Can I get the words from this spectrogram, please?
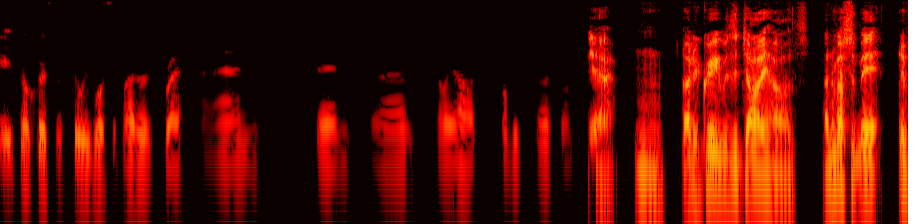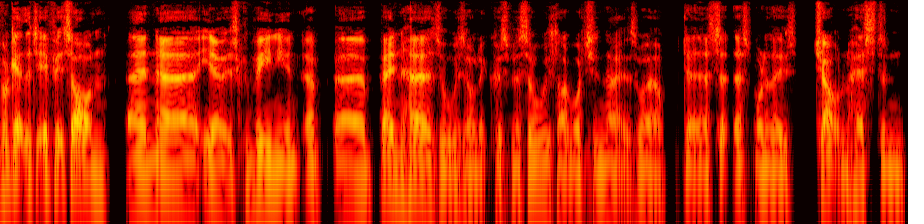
it's not Christmas till we've watched the Polar Express and then uh, Die Hard, probably the first one. Yeah, mm. I'd agree with the diehards. And I must admit, if I get the if it's on and uh, you know it's convenient, uh, uh, Ben Hur's always on at Christmas. I always like watching that as well. That's that's one of those Charlton Heston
